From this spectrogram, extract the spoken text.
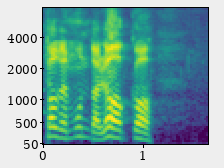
Todo el mundo loco,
